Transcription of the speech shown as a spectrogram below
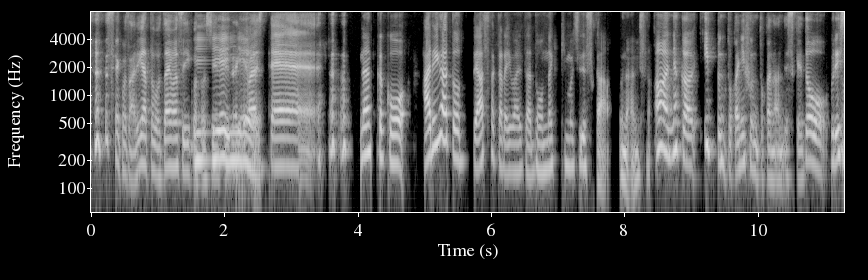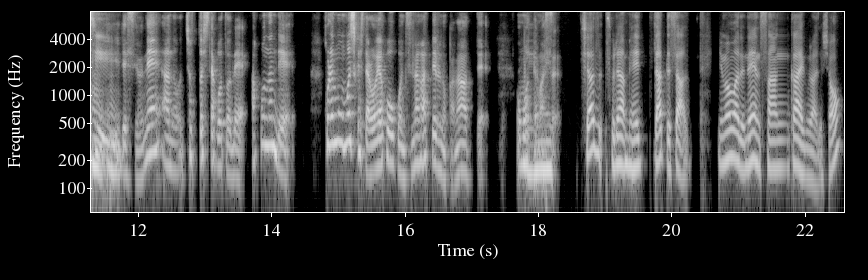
聖子さんありがとうございます。いいこと教えていただきまして。なんかこう、ありがとうって朝から言われたらどんな気持ちですか、うなみさん。あなんか1分とか2分とかなんですけど、嬉しいですよね。あの、ちょっとしたことで。あ、こんなんで、これももしかしたら親孝行につながってるのかなって思ってます。えじゃあ、それはめっだってさ、今まで年3回ぐらいでしょ？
